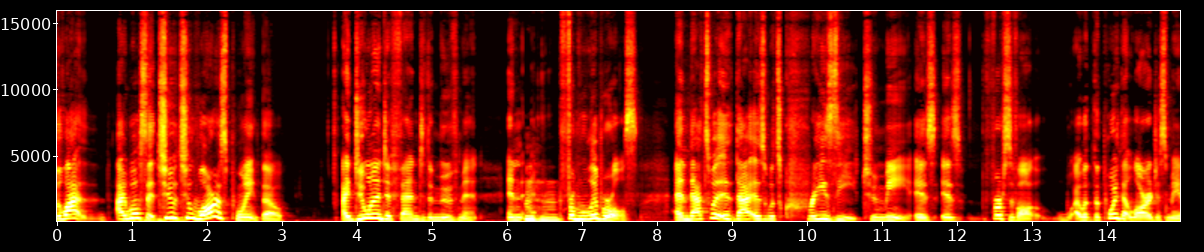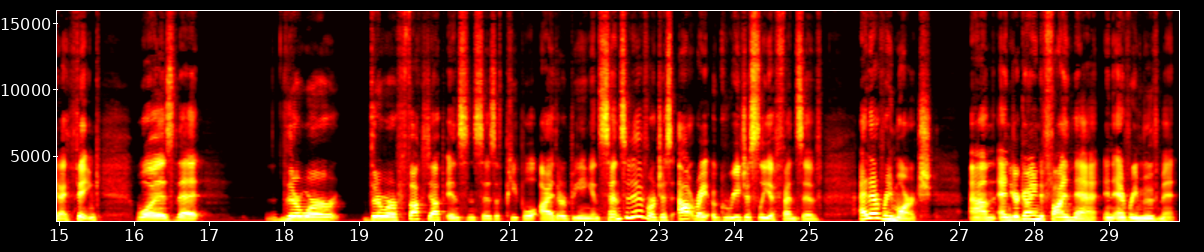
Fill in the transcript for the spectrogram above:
the la- i will say to to laura's point though i do want to defend the movement and Mhm. from liberals and that's what is, that is what's crazy to me is is first of all the point that Laura just made I think was that there were there were fucked up instances of people either being insensitive or just outright egregiously offensive at every march. Um, and you're going to find that in every movement.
